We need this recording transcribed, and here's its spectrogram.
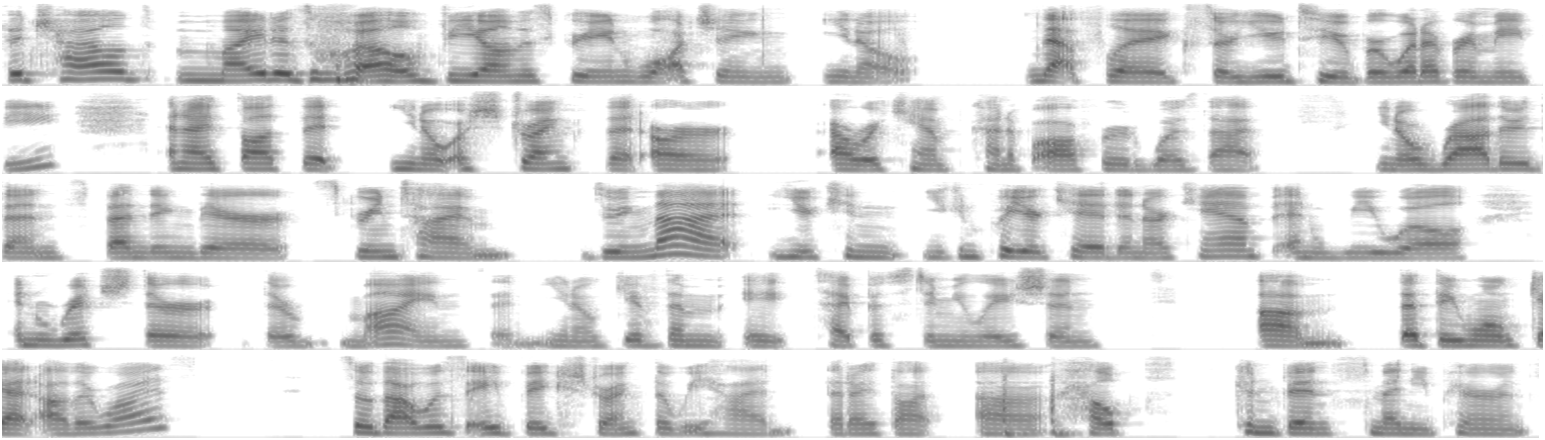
the child might as well be on the screen watching you know netflix or youtube or whatever it may be. And i thought that you know a strength that our our camp kind of offered was that you know rather than spending their screen time doing that you can you can put your kid in our camp and we will enrich their their minds and you know give them a type of stimulation um, that they won't get otherwise. So that was a big strength that we had that I thought uh, helped convince many parents.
